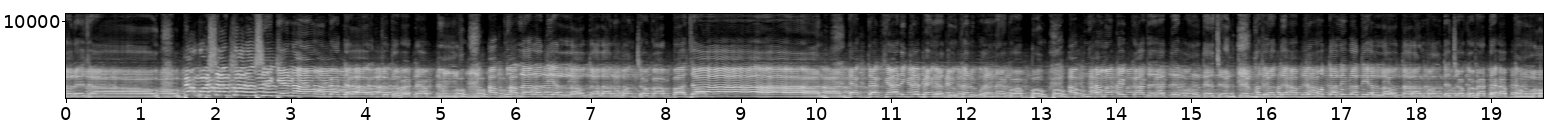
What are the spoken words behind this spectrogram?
চলে যাও। ব্যবসা করা শিখে নাও, বেটা, ছোট বেটা আব্দুল্লাহ। আব্দুল্লাহ রাদিয়াল্লাহু তাআলা গো আব্বা জান, একটা খেড়কে ভেঙে দোকান করে না গো আব্বা আপনি আমাকে কাজে যেতে বলতেছেন। হযরত আব্দুল মুত্তালিব রাদিয়াল্লাহু তাআলা বলতেছো, গো বেটা আব্দুল্লাহ,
